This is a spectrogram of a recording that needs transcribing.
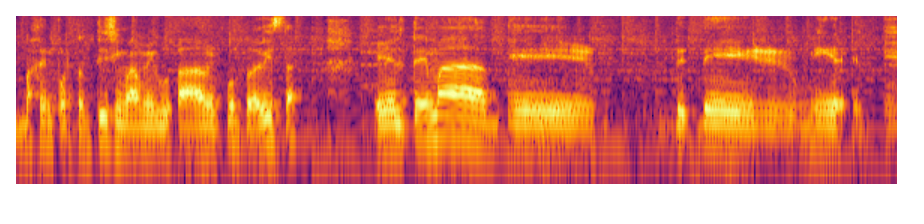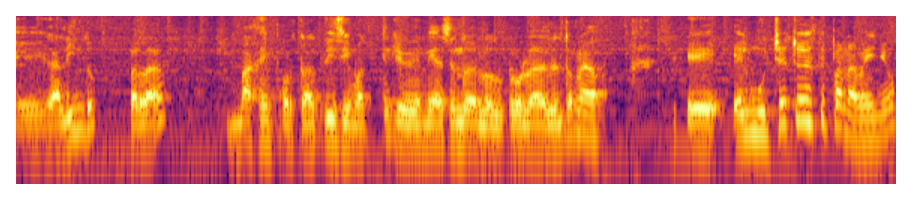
baja importantísima a mi, a mi punto de vista. El tema de, de, de Galindo, ¿verdad? Baja importantísima que venía siendo de los regulares del torneo. Eh, el muchacho de este panameño,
